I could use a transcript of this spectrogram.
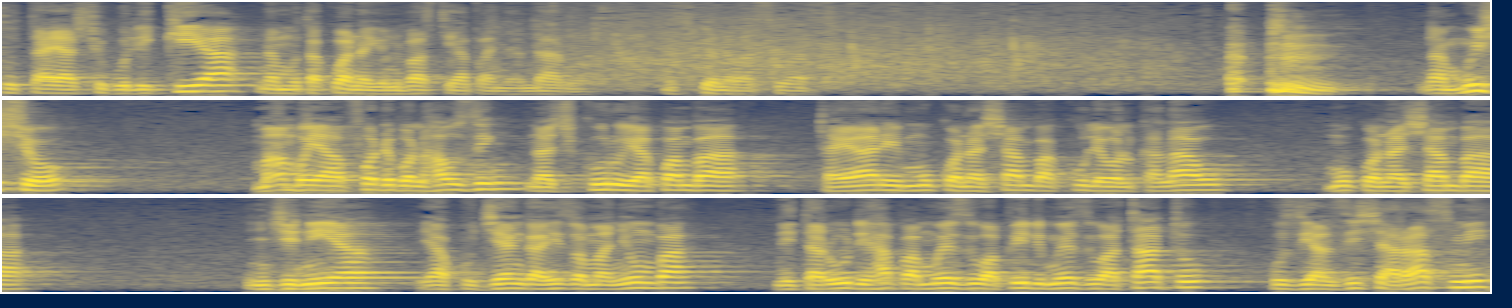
tutayashughulikia na mtakuwa na university hapa Nyandarua, msikiwe na wasiwasi. na mwisho mambo ya affordable housing, nashukuru ya kwamba tayari muko na shamba kule Olkalau, muko na shamba injinia ya kujenga hizo manyumba. Nitarudi hapa mwezi wa pili, mwezi wa tatu kuzianzisha rasmi,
